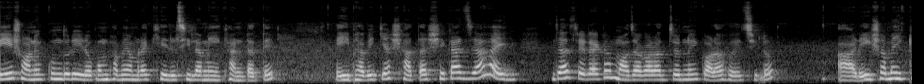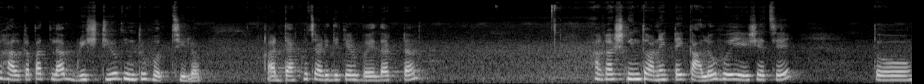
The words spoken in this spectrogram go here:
বেশ অনেকক্ষণ ধরে এরকমভাবে আমরা খেলছিলাম এইখানটাতে। এইভাবে কি আর সাঁতার শেখা যায়? জাস্ট এটা একটা মজা করার জন্যই করা হয়েছিল। আর এই সময় একটু হালকা পাতলা বৃষ্টিও কিন্তু হচ্ছিল। আর দেখো চারিদিকের ওয়েদারটা আকাশ কিন্তু অনেকটাই কালো হয়ে এসেছে। তো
